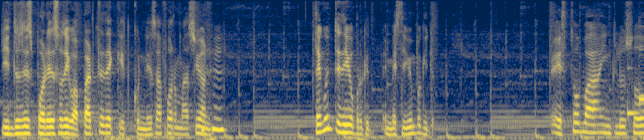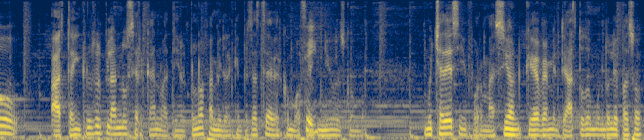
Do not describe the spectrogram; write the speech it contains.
Y entonces por eso digo, aparte de que con esa formación, tengo entendido porque investigué un poquito, esto va incluso hasta incluso el plano cercano a ti, el plano familiar, que empezaste a ver como fake news, como mucha desinformación, que obviamente a todo el mundo le pasó,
